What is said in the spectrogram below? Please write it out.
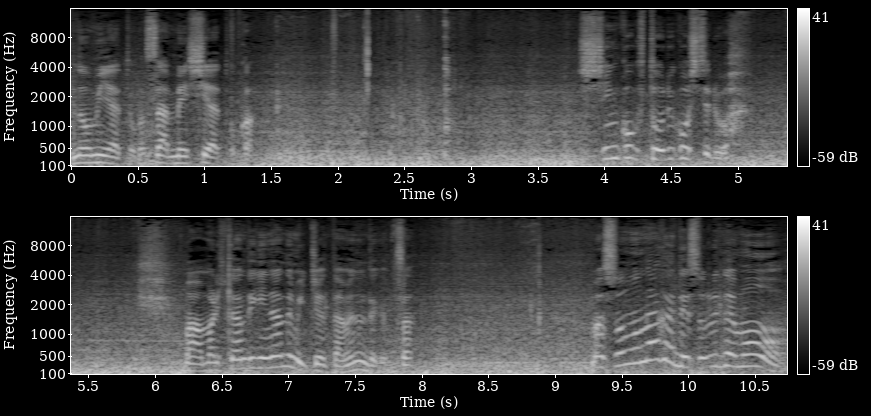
飲み屋とかさ飯屋とか。深刻通り越してるわ。まああまり悲観的に何でも言っちゃダメなんだけどさ。まあ、その中でそれでも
